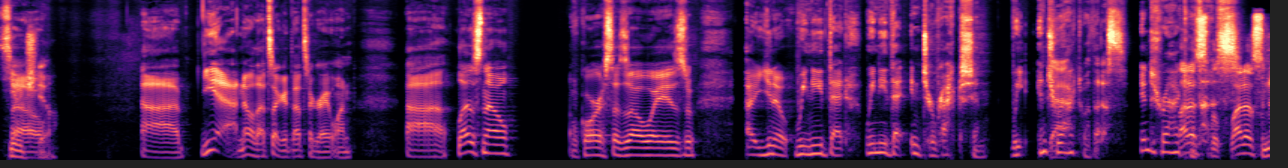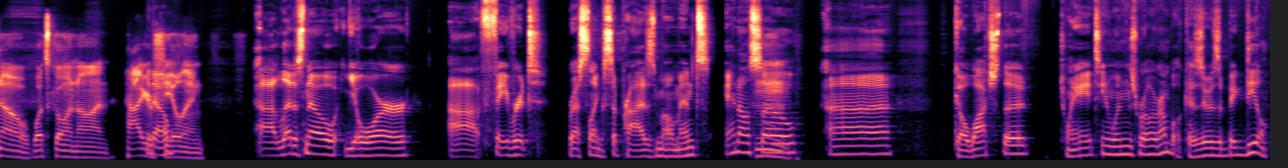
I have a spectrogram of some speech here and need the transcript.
huge So, deal. uh yeah no that's a that's a great one uh let us know of course as always uh, you know we need that we need that interaction we interact with us interact Let with us, us let us know what's going on, how you're know, feeling. uh, let us know your uh favorite wrestling surprise moment and also uh go watch the 2018 women's royal rumble because it was a big deal.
